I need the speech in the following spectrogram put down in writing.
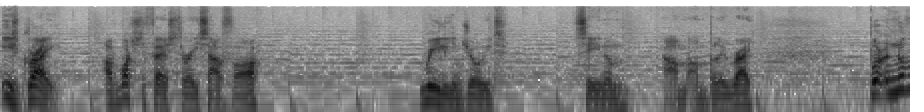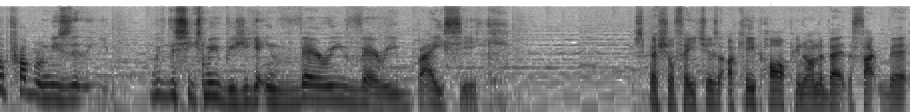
is great. I've watched the first three so far. Really enjoyed seeing them um, on Blu-ray. But another problem is that with the six movies, you're getting very, very basic special features. I keep harping on about the fact that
